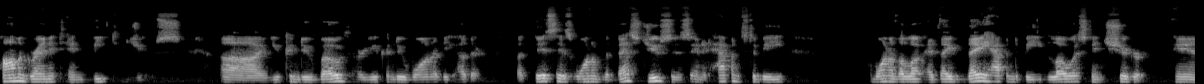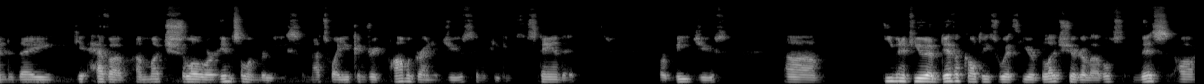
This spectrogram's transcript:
pomegranate and beet juice. Uh, you can do both or you can do one or the other, but this is one of the best juices, and it happens to be one of the low, they, they happen to be lowest in sugar and they get, have a, a, much slower insulin release. And that's why you can drink pomegranate juice, and if you can stand it, or beet juice. Um, even if you have difficulties with your blood sugar levels, this uh,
